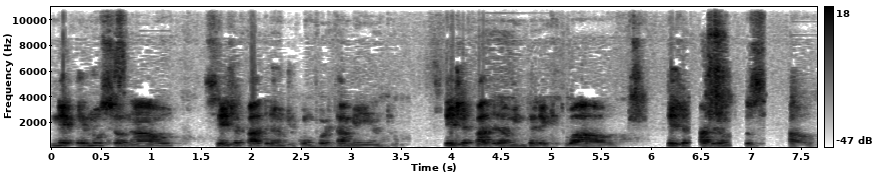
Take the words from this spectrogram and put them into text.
emocional, seja padrão de comportamento, seja padrão intelectual, seja padrão social,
